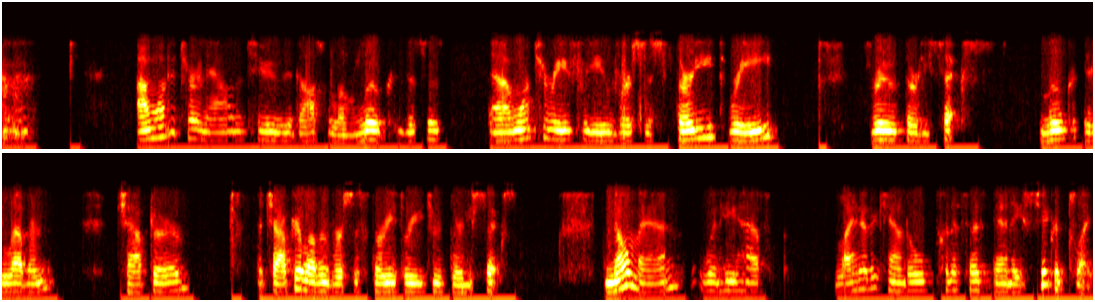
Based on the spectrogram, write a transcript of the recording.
I want to turn now to the Gospel of Luke. This is and I want to read for you verses 33 through 36. Luke 11, chapter, uh, chapter 11, verses 33 through 36. No man, when he hath lighted a candle, putteth it in a secret place,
